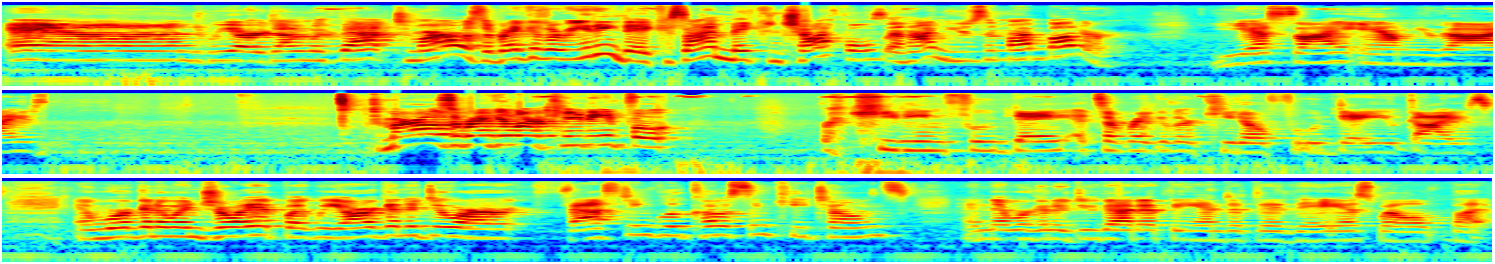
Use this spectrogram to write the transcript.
And we are done with that. Tomorrow is a regular eating day because I'm making chaffles and I'm using my butter. Yes, I am, you guys. Tomorrow's a regular keto food. Keto food day. It's a regular keto food day, you guys. And we're going to enjoy it, but we are going to do our fasting glucose and ketones. And then we're going to do that at the end of the day as well. But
